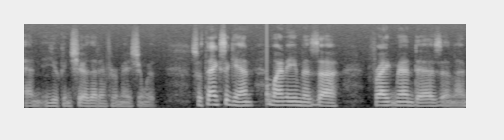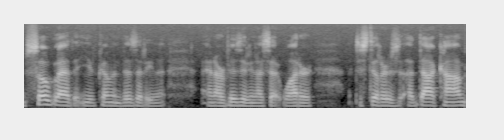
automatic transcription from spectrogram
and you can share that information with. So thanks again. My name is uh, Frank Mendez, and I'm so glad that you've come and visiting and are visiting us at waterdistillers.com.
